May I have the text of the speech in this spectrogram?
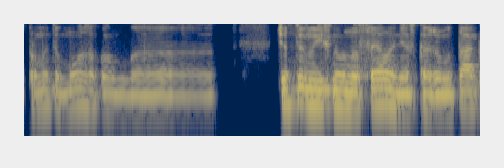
промитим мозоком, е, частину їхнього населення, скажімо так,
